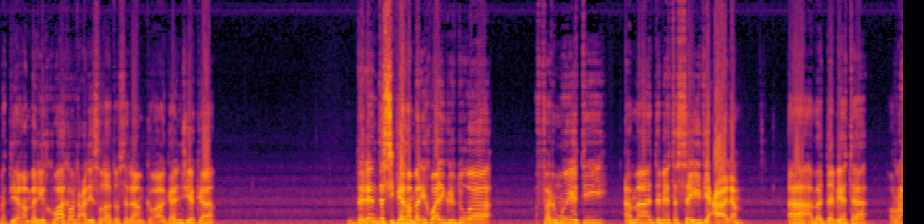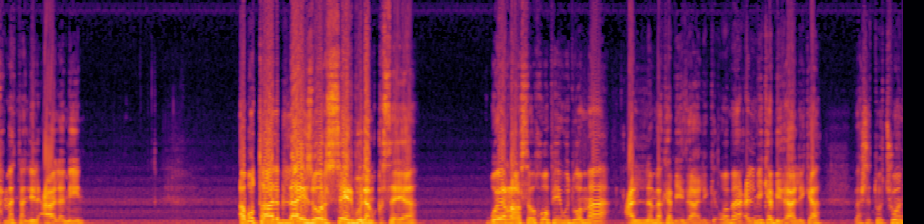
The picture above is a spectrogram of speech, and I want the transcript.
بە پێغەمبەری خواکەوت علی سڵات وسلام کەوا گەنجەکە دەلێن دەستی پێغەمبەری خوای گردووە فەرموویەتی ئەمە دەبێتە سەیدی عالم. ئەمە دەبێتە ڕحمەتەن للعالمین ئەبوو طالب لای زۆر سیر بوو لەم قسەیە بۆی ڕاستە خۆ پێی ودووە ما علمەکە بذلك وما علمك بذلك. باشە تۆ چۆن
